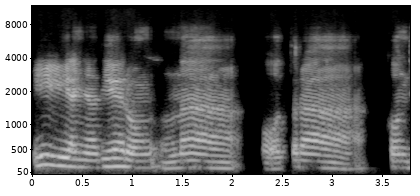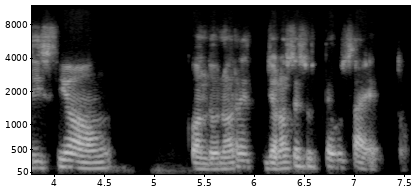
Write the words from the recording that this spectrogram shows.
Y añadieron una otra condición cuando uno, yo no sé si usted usa esto,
